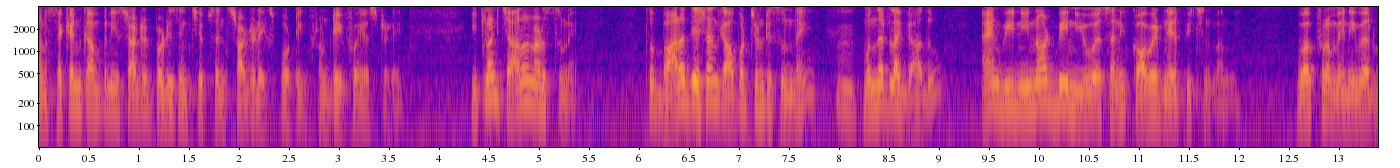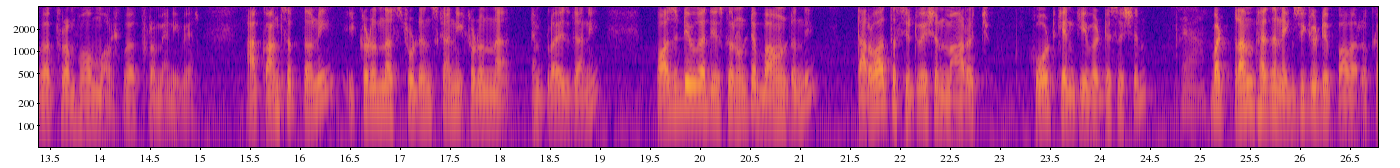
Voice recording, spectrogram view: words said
మన second company started producing chips and started exporting from day for yesterday ఇట్లాంటి చాలా నడుస్తున్నాయి. సో భారతదేశానికి ఆపర్చునిటీస్ ఉన్నాయి. ముందట్లా కాదు. And we need not be in US అని కోవిడ్ నేర్పించింది మనని. Work from anywhere work from home or work from anywhere ఆ కాన్సెప్ట్తోని ఇక్కడున్న స్టూడెంట్స్ కానీ ఇక్కడున్న ఎంప్లాయీస్ కానీ పాజిటివ్గా తీసుకొని ఉంటే బాగుంటుంది. తర్వాత సిచ్యువేషన్ మారొచ్చు. Court can give a decision. But Trump has an executive power ఒక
